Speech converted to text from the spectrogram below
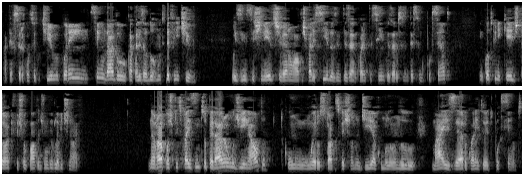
a terceira consecutiva, porém sem um dado catalisador muito definitivo. Os índices chineses tiveram altas parecidas entre 0,45% e 0,65%, enquanto que o Nikkei de Tóquio fechou com alta de 1,29%. Na Europa, os principais índices operaram o dia em alta, com o Eurostox fechando o dia acumulando mais 0,48%,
